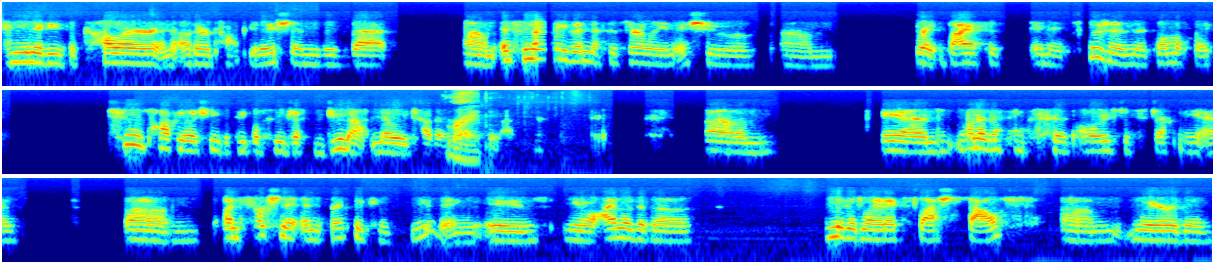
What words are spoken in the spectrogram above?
communities of color and other populations, is that um, it's not even necessarily an issue of um, right biases and exclusion. It's almost like two populations of people who just do not know each other. Right. Um, and one of the things that has always just struck me as um, unfortunate and frankly confusing is, you know, I live in the mid Atlantic slash South, um, where the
